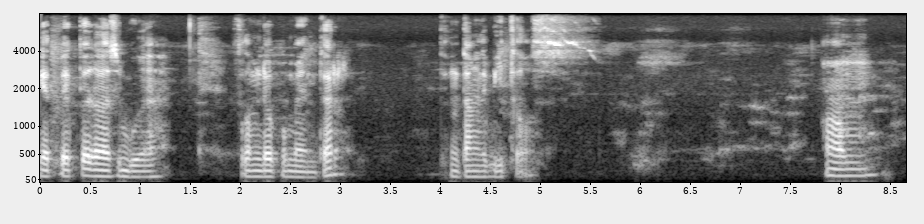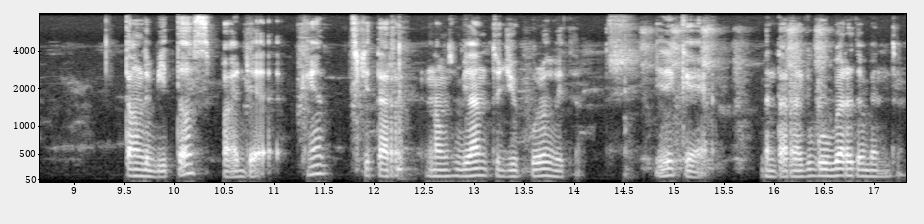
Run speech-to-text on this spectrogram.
Get Back itu adalah sebuah film dokumenter tentang The Beatles. Um, tentang The Beatles pada kayak sekitar 69 70 gitu. Jadi kayak bentar lagi bubar tuh tuh.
